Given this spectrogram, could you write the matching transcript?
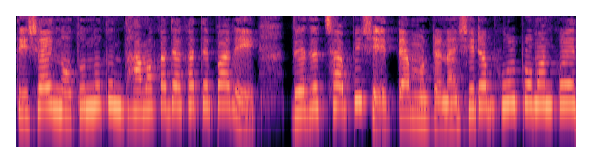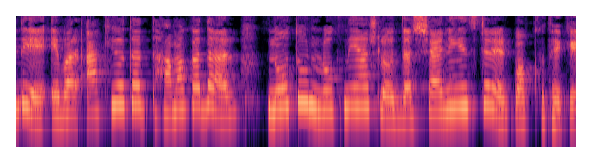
তিশায় নতুন নতুন ধামাকা দেখাতে পারে দু হাজার ছাব্বিশে তেমনটা নয়, সেটা ভুল প্রমাণ করে দিয়ে এবার আখিও তার ধামাকাদার নতুন লুক নিয়ে আসলো দ্য শাইনিং স্টারের পক্ষ থেকে।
